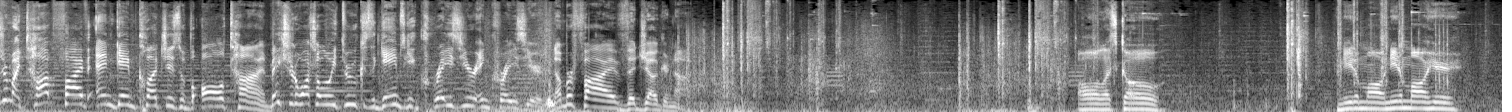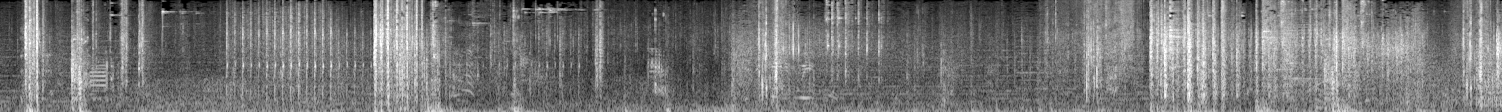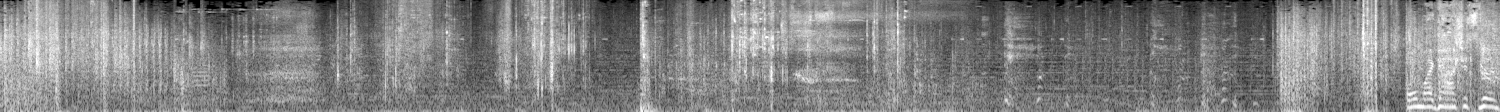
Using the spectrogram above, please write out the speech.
These are my top five endgame clutches of all time. Make sure to watch all the way through because the games get crazier and crazier. Number five, the Juggernaut. Oh, let's go. Need them all. Need them all here. My gosh, it's the...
